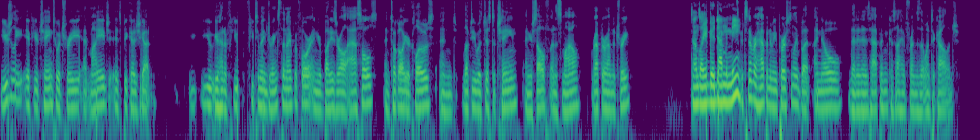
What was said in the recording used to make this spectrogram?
usually if you're chained to a tree at my age, it's because you got you you had a few few too many drinks the night before, and your buddies are all assholes and took all your clothes and left you with just a chain and yourself and a smile wrapped around a tree. Sounds like a good time to me. It's never happened to me personally, but I know that it has happened because I have friends that went to college.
